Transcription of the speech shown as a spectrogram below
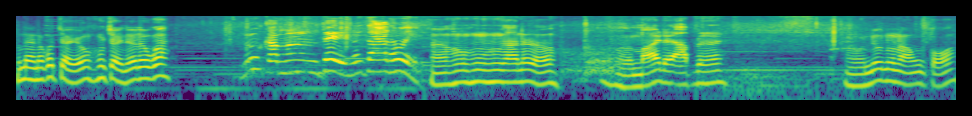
Cái này nó có chảy không? Không chảy nữa đâu quá. Lúc cắm đây nó ra thôi. À không, không, không ra nữa đâu. Ở mái đầy ập rồi đấy. Ờ, Nước lúc nào cũng có.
